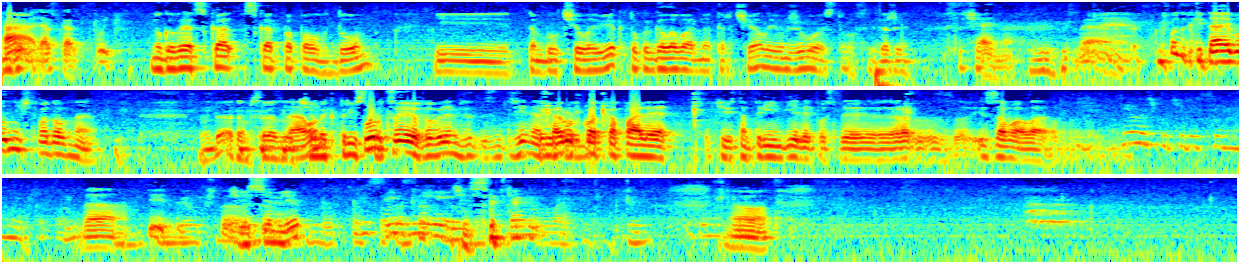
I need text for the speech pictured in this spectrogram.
А, я сказал, случай. Но говорят, скат, скат попал в дом, и там был человек, только голова одна торчала, и он живой остался. Даже Случайно. Да. Вот в Китае было нечто подобное. ну да, там сразу Да, человек в 300. Турции во время землетрясения старушку откопали через там три недели после э, из завала. Девочку через 7 лет. Да. И что? Через 7 лет? Через 7 дней. Через семь. Вот.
